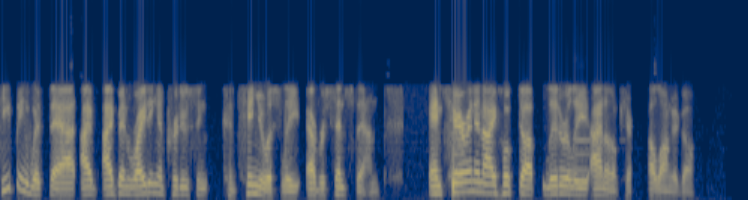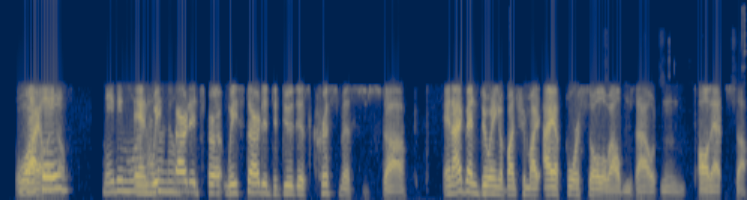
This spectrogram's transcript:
keeping with that, I've I've been writing and producing continuously ever since then. And Karen and I hooked up literally, I don't know, Karen, how long ago? A while decade, ago. maybe more. And I we don't know. started to we started to do this Christmas stuff. And I've been doing a bunch of my I have four solo albums out and all that stuff.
